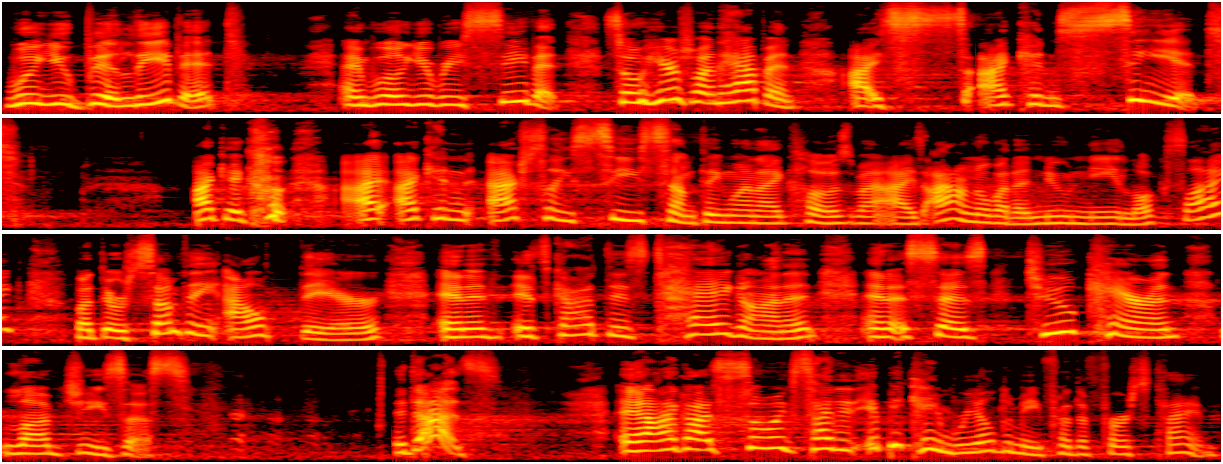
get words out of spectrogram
Will you believe it? And will you receive it? So here's what happened I, I can see it. I can, I, I, can actually see something when I close my eyes. I don't know what a new knee looks like, but there's something out there, and it, it's got this tag on it, and it says, To Karen, love Jesus. It does. And I got so excited, it became real to me for the first time.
